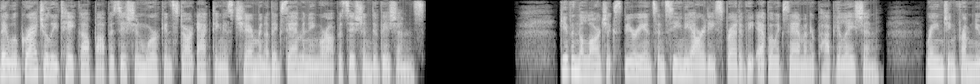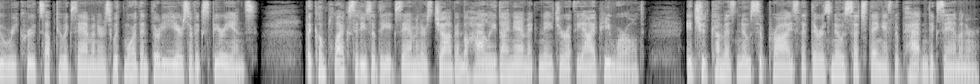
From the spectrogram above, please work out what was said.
They will gradually take up opposition work and start acting as chairman of examining or opposition divisions. Given the large experience and seniority spread of the EPO examiner population, ranging from new recruits up to examiners with more than 30 years of experience, the complexities of the examiner's job and the highly dynamic nature of the IP world, it should come as no surprise that there is no such thing as the patent examiner.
